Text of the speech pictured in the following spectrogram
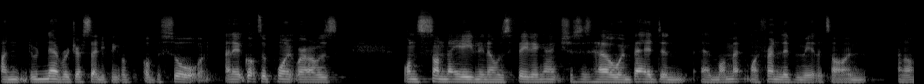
I would never address anything of, of the sort. And, and it got to a point where I was one Sunday evening, I was feeling anxious as hell in bed, and, and my my friend lived with me at the time, and I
